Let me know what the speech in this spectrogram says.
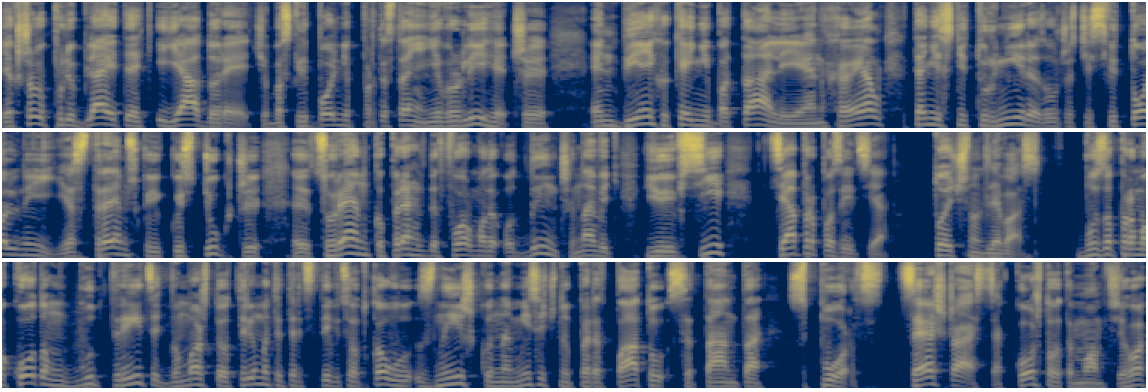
Якщо ви полюбляєте, як і я, до речі, баскетбольні протистояння Євроліги чи NBA, хокейні баталії, НХЛ, тенісні турніри за участі Світольної, Ястремської, Костюк чи е, Цуренко, перегляди Формули 1 чи навіть UFC, ця пропозиція точно для вас. Бо за промокодом GOOD30 ви можете отримати 30% знижку на місячну передплату Сетанта Sports. Це щастя коштуватиме вам всього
